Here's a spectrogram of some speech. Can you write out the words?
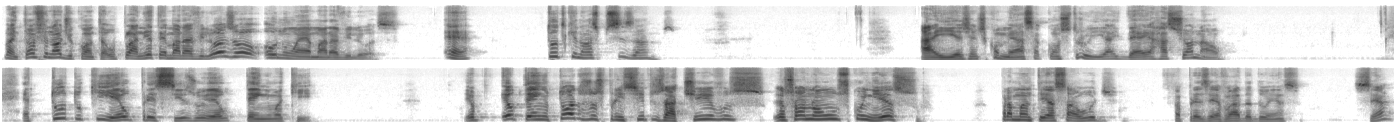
Bom, então, afinal de contas, o planeta é maravilhoso ou, ou não é maravilhoso? É. Tudo que nós precisamos. Aí a gente começa a construir a ideia racional. É tudo que eu preciso, eu tenho aqui. Eu, eu tenho todos os princípios ativos, eu só não os conheço para manter a saúde, para preservar da doença. Certo?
